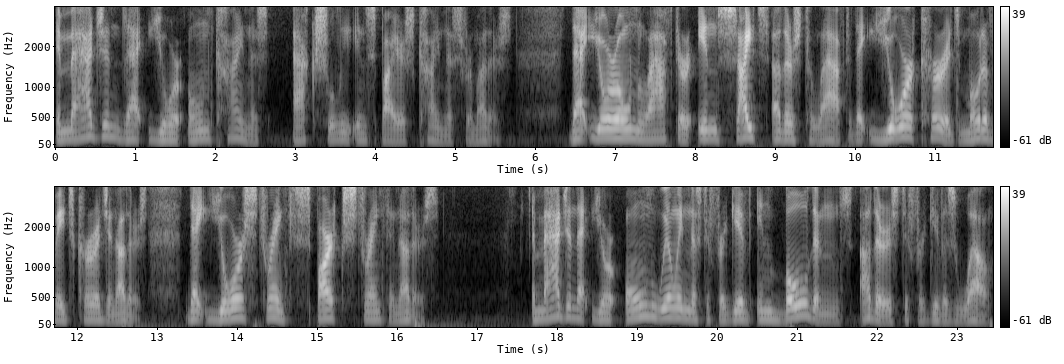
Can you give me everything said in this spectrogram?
Imagine that your own kindness actually inspires kindness from others. That your own laughter incites others to laugh. That your courage motivates courage in others. That your strength sparks strength in others. Imagine that your own willingness to forgive emboldens others to forgive as well.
